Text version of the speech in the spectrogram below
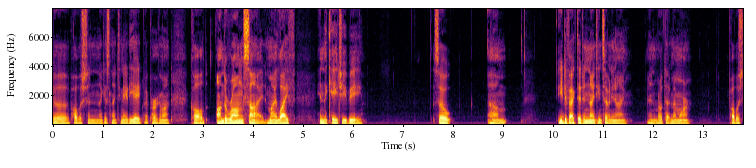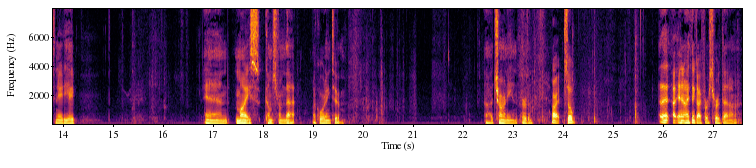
uh, published in, I guess, 1988 by Pergamon called On the Wrong Side My Life in the KGB. So um, he defected in 1979 and wrote that memoir, published in 88. And Mice comes from that, according to uh, Charney and Irvin. All right, so, uh, and I think I first heard that on a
